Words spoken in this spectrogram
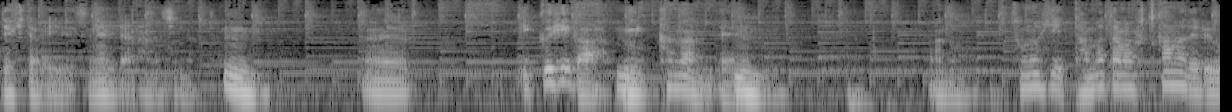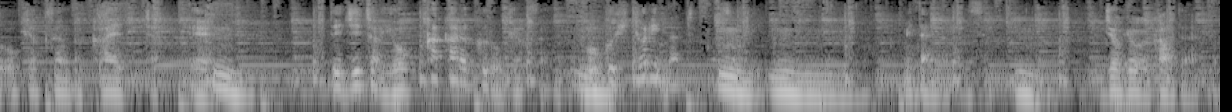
できたらいいですねみたいな話になって、うん。えー行く日が3日なんで、うん。あのその日たまたま2日までいるお客さんが帰っちゃって、うん。で実は4日から来るお客さん、うん僕1人になっちゃったんですうん。よ、うん。みたいなんですようん。状況が変わってないけど、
